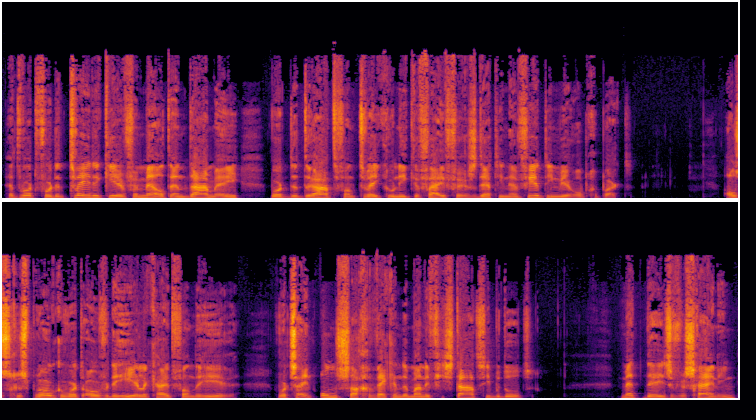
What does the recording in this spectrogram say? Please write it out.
Het wordt voor de tweede keer vermeld en daarmee wordt de draad van 2 Kronieken 5 vers 13 en 14 weer opgepakt. Als gesproken wordt over de heerlijkheid van de Heere, wordt zijn onzagwekkende manifestatie bedoeld. Met deze verschijning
